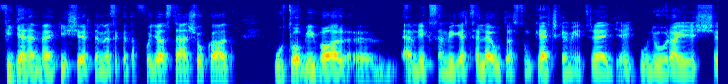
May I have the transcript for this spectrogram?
figyelemmel kísértem ezeket a fogyasztásokat. Utóbbival emlékszem, még egyszer leutaztunk Kecskemétre egy, egy bunyóra, és,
